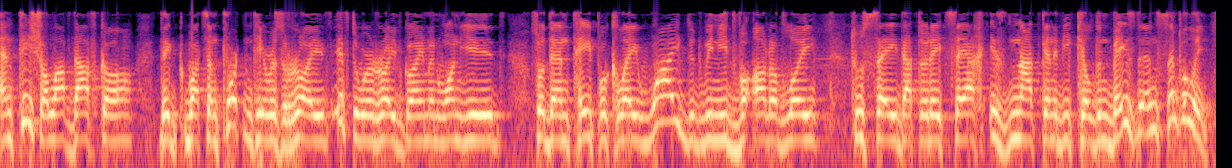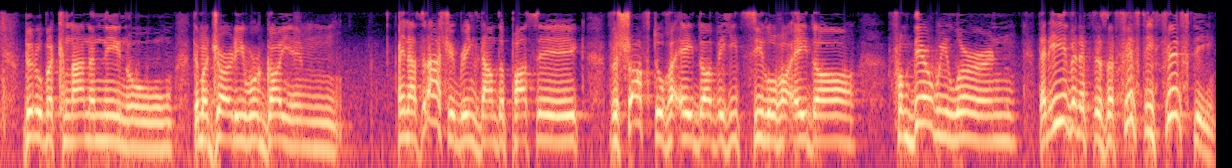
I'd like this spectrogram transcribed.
and Tisha Lav Davka, what's important here is Roiv. If there were Roiv Goyim in one Yid, so then Tepo Clay, why did we need Va'arav Loi to say that the Reitzeach is not going to be killed in Bezdin? Simply, the Ruba Knanim Ninu, the majority were Goyim. And as Rashi brings down the pasuk, v'shaftu ha'eda v'hitzilu ha'eda, from there we learn that even if there's a 50-50,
